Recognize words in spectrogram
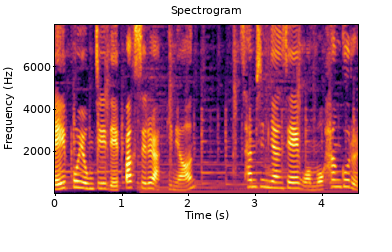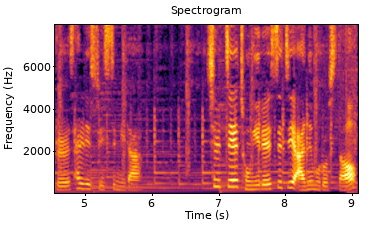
A4 용지 4박스를 아끼면 30년생 원목 한 그루를 살릴 수 있습니다. 실제 종이를 쓰지 않음으로써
